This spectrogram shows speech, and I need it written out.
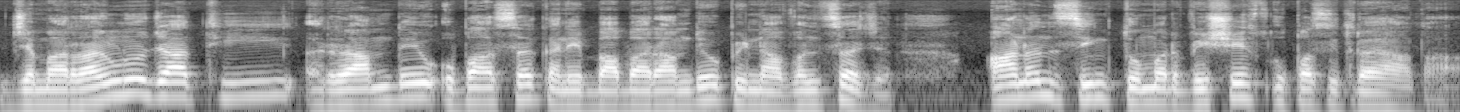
જેમાં રણુજાથી રામદેવ ઉપાસક અને બાબા રામદેવ પીરના વંશજ આનંદસિંહ તોમર વિશેષ ઉપસ્થિત રહ્યા હતા.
